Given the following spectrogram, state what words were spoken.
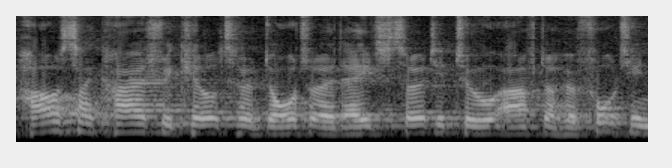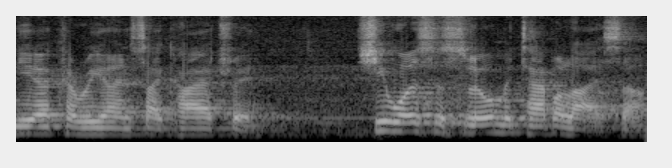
How psychiatry killed her daughter at age 32 after her 14 year career in psychiatry. She was a slow metabolizer.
